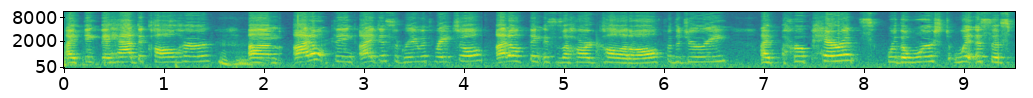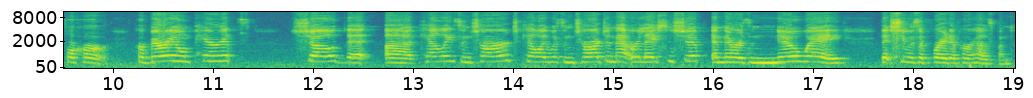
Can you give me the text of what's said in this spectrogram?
I think they had to call her. Mm-hmm. Um, I don't think I disagree with Rachel. I don't think this is a hard call at all for the jury. I, her parents were the worst witnesses for her. Her very own parents showed that uh, Kelly's in charge. Kelly was in charge in that relationship, and there is no way that she was afraid of her husband.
